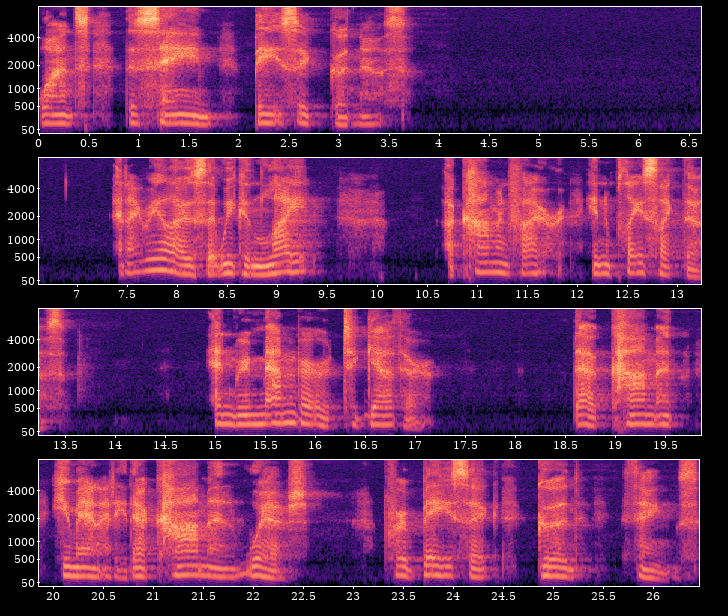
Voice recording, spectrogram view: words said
wants the same basic goodness. And I realized that we can light a common fire in a place like this and remember together that common humanity, that common wish for basic good things.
